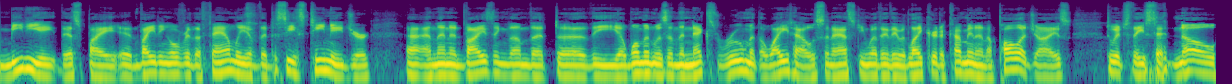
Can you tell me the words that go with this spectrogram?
mediate this by inviting over the family of the deceased teenager uh, and then advising them that uh, the uh, woman was in the next room at the White House and asking whether they would like her to come in and apologize. To which they said no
